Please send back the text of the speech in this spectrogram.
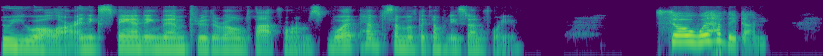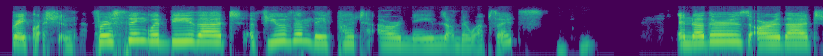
who you all are and expanding them through their own platforms? What have some of the companies done for you? So, what have they done? Great question. First thing would be that a few of them they've put our names on their websites. Mhm. And others are that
